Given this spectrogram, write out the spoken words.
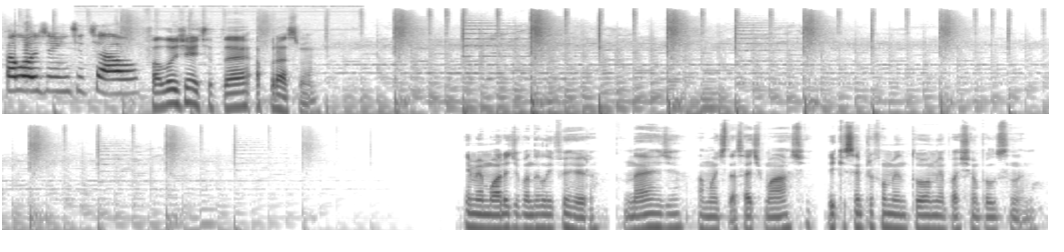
Falou, gente, tchau! Falou, gente. Até a próxima. Em memória de Vanderlei Ferreira, nerd, amante da sétima arte e que sempre fomentou a minha paixão pelo cinema.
